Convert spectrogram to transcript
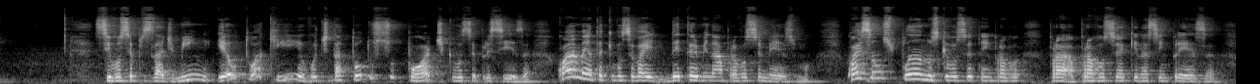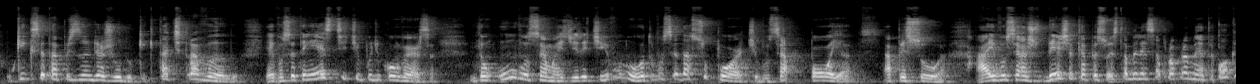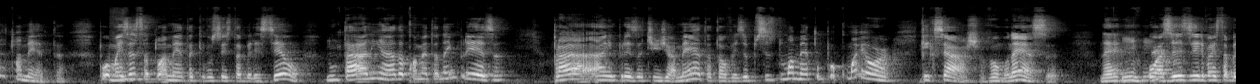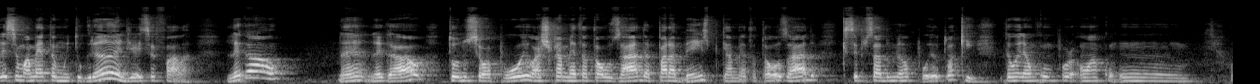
Se você precisar de mim, eu tô aqui, eu vou te dar todo o suporte que você precisa. Qual é a meta que você vai determinar para você mesmo? Quais são os planos que você tem para você aqui nessa empresa? O que, que você está precisando de ajuda? O que está te travando? E aí você tem este tipo de conversa. Então, um você é mais diretivo, no outro você dá suporte, você apoia a pessoa. Aí você deixa que a pessoa estabeleça a própria meta. Qual que é a tua meta? Pô, mas essa tua meta que você estabeleceu não está alinhada com a meta da empresa para a empresa atingir a meta, talvez eu precise de uma meta um pouco maior. O que, que você acha? Vamos nessa? Né? Uhum. Ou às vezes ele vai estabelecer uma meta muito grande, aí você fala, legal, né? Legal, tô no seu apoio, acho que a meta tá ousada, parabéns, porque a meta tá ousada, que você precisar do meu apoio, eu tô aqui. Então ele é um, um, um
